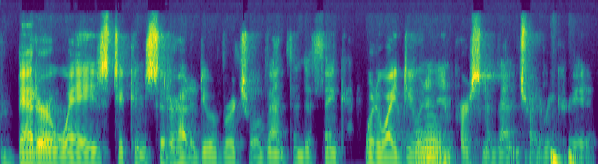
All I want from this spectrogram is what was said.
better ways to consider how to do a virtual event than to think, what do I do in an mm. in-person event and try to recreate it.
